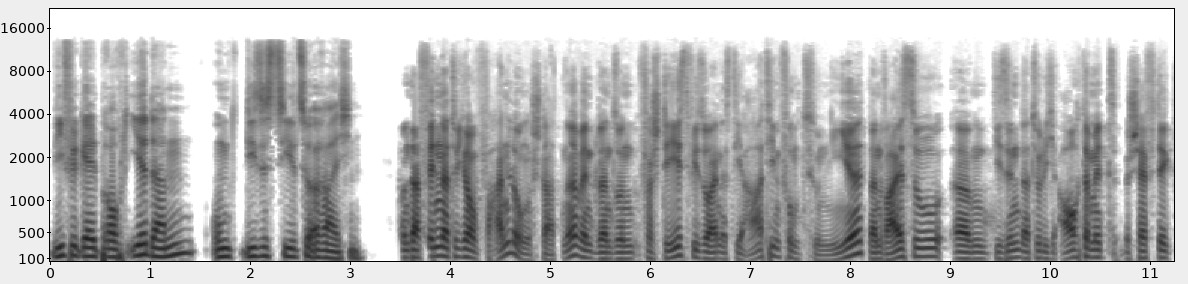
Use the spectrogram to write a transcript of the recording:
wie viel Geld braucht ihr dann, um dieses Ziel zu erreichen? Und da finden natürlich auch Verhandlungen statt. Ne? Wenn du dann so ein, verstehst, wie so ein SDA-Team funktioniert, dann weißt du, ähm, die sind natürlich auch damit beschäftigt,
